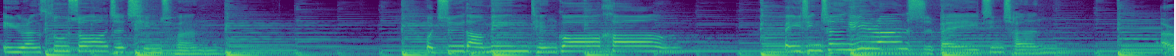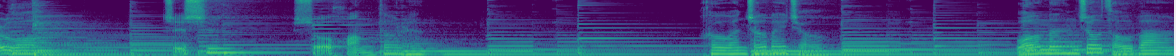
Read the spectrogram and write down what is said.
依然诉说着青春。我知道明天过后，北京城依然是北京城，而我只是说谎的人。喝完这杯酒，我们就走吧。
